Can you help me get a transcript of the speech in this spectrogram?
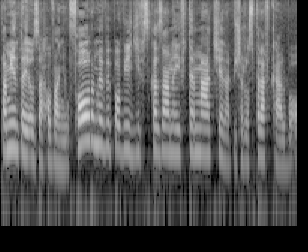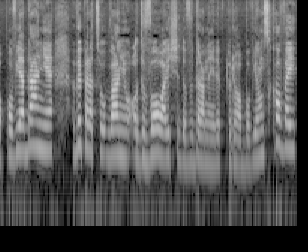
Pamiętaj o zachowaniu formy wypowiedzi wskazanej w temacie, napisz rozprawkę albo opowiadanie. W wypracowaniu odwołaj się do wybranej lektury obowiązkowej.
